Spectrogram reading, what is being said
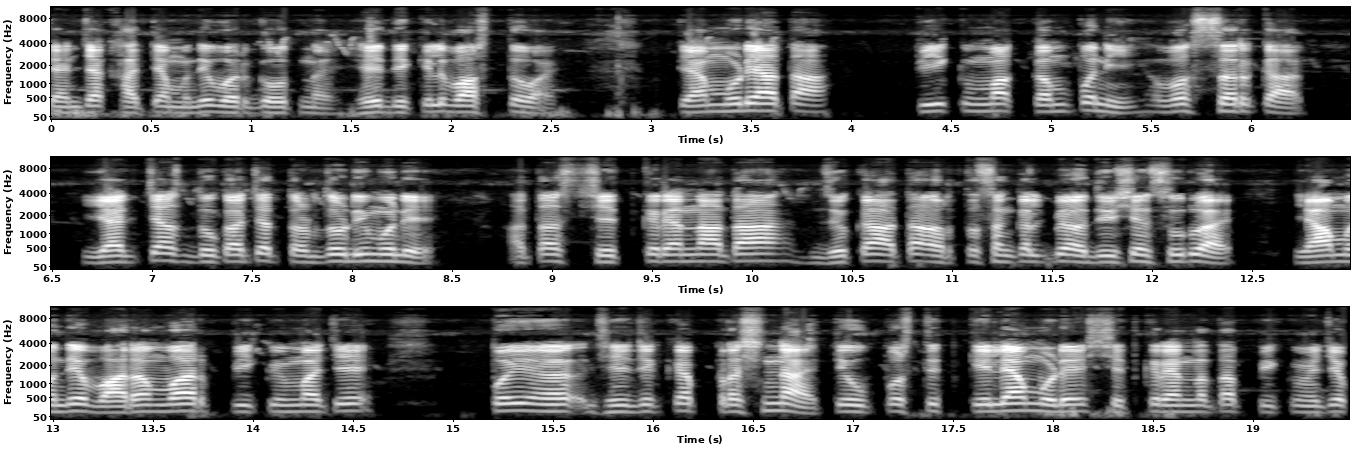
त्यांच्या खात्यामध्ये वर्ग होत नाही. हे देखील वास्तव आहे. त्यामुळे आता पीक विमा कंपनी व सरकार यांच्याच दुखाच्या तडजोडीमुळे आता शेतकऱ्यांना आता जो का आता अर्थसंकल्पीय अधिवेशन सुरू आहे यामध्ये वारंवार पीक विम्याचे पै हे जे काय प्रश्न आहे ते उपस्थित केल्यामुळे शेतकऱ्यांना आता पीक विम्याच्या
